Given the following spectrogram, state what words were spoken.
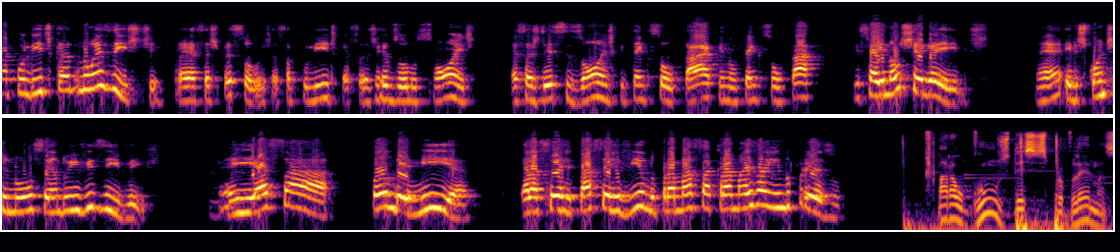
a política não existe para essas pessoas. Essa política, essas resoluções, essas decisões que tem que soltar, que não tem que soltar, isso aí não chega a eles. Né? Eles continuam sendo invisíveis. Uhum. E essa pandemia, ela está servindo para massacrar mais ainda o preso. Para alguns desses problemas,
